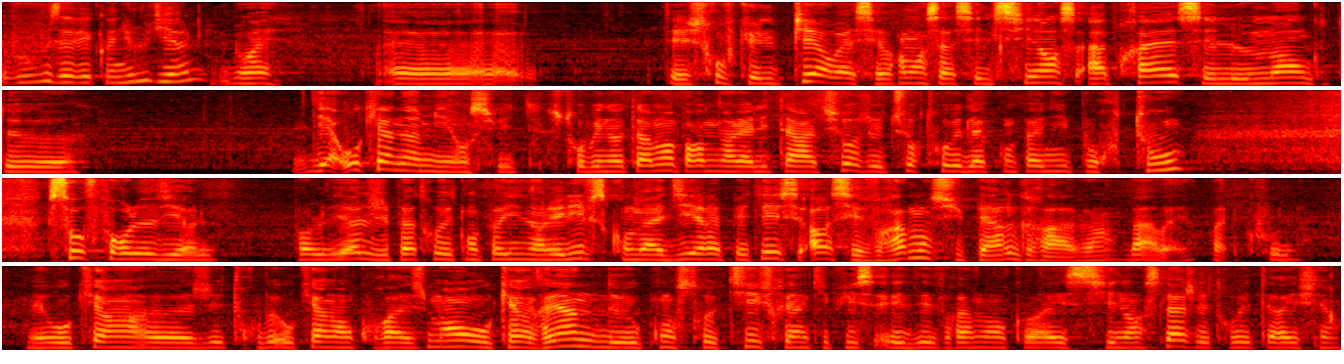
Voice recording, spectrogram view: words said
Vous, vous avez connu le viol? Ouais. Euh, et je trouve que le pire, ouais, c'est vraiment ça, c'est le silence après, c'est le manque de... Il n'y a aucun ami ensuite. Je trouvais notamment, par exemple, dans la littérature, j'ai toujours trouvé de la compagnie pour tout, sauf pour le viol. Pour le viol, j'ai pas trouvé de compagnie dans les livres. Ce qu'on m'a dit, répété, c'est oh, c'est vraiment super grave. hein. Bah ouais, ouais, cool. Mais aucun, euh, j'ai trouvé aucun encouragement, aucun rien de constructif, rien qui puisse aider vraiment quoi. Et ce silence-là, je l'ai trouvé terrifiant.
